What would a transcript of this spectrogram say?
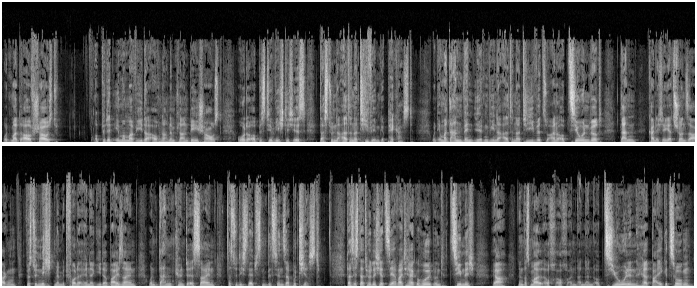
und mal drauf schaust, ob du denn immer mal wieder auch nach einem Plan B schaust oder ob es dir wichtig ist, dass du eine Alternative im Gepäck hast. Und immer dann, wenn irgendwie eine Alternative zu einer Option wird, dann kann ich dir jetzt schon sagen, wirst du nicht mehr mit voller Energie dabei sein und dann könnte es sein, dass du dich selbst ein bisschen sabotierst. Das ist natürlich jetzt sehr weit hergeholt und ziemlich, ja, nennen wir es mal auch, auch an, an, an Optionen herbeigezogen.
